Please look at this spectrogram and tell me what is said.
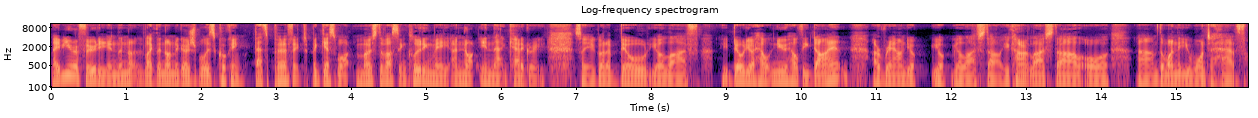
Maybe you're a foodie and the like the non-negotiable is cooking. That's perfect. But guess what? Most of us including me are not in that category. So you've got to build your life, build your health, new healthy diet around your your your lifestyle, your current lifestyle or um, the one that you want to have.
